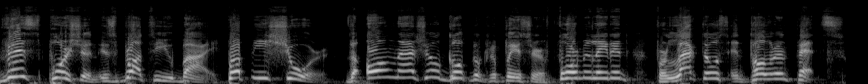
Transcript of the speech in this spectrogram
This portion is brought to you by Puppy Sure, the all natural goat milk replacer formulated for lactose intolerant pets.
